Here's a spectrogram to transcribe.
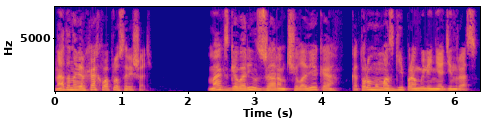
Надо на верхах вопросы решать. Макс говорил с жаром человека, которому мозги промыли не один раз.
